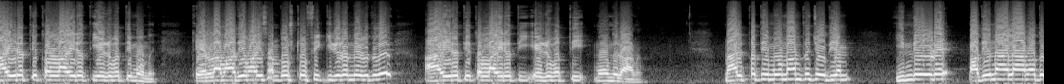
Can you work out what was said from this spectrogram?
ആയിരത്തി തൊള്ളായിരത്തി എഴുപത്തി മൂന്ന് കേരളം ആദ്യമായി സന്തോഷ് ട്രോഫി കിരീടം നേടുന്നത് ആയിരത്തി തൊള്ളായിരത്തി എഴുപത്തി മൂന്നിലാണ് നാൽപ്പത്തി മൂന്നാമത്തെ ചോദ്യം ഇന്ത്യയുടെ പതിനാലാമത്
